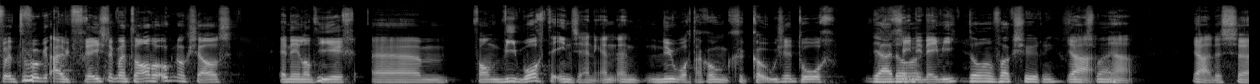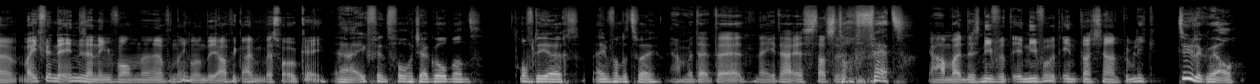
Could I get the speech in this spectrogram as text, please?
toen vond ik het eigenlijk vreselijk. Maar toen hadden we ook nog zelfs in Nederland hier... ehm, van wie wordt de inzending? En, en nu wordt daar gewoon gekozen door ja, door, geen idee wie. door een vakjury, Ja, volgens mij. ja. ja dus, eh, maar ik vind de inzending van, eh, van Nederland ja, vind ik eigenlijk best wel oké. Ja, ik vind volgend jaar Goldband. Of de jeugd. Een van de twee. Ja, maar dat, dat- nee, daar is dat... Toch vet? Ja, maar dat is niet voor het, niet voor het internationale publiek. Tuurlijk wel.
